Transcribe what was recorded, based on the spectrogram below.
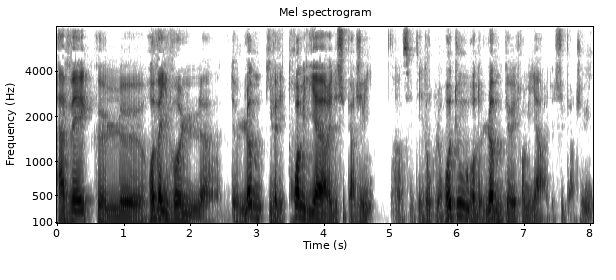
avec le revival de L'homme qui valait 3 milliards et de Super Jimmy. Hein, C'était donc le retour de L'homme qui valait 3 milliards et de Super Jimmy.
